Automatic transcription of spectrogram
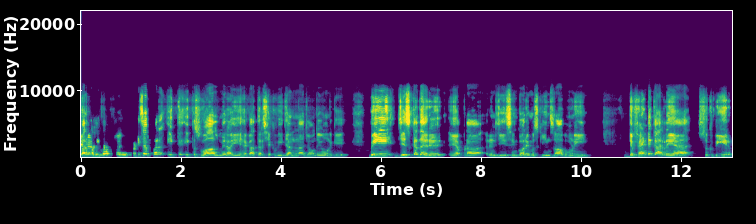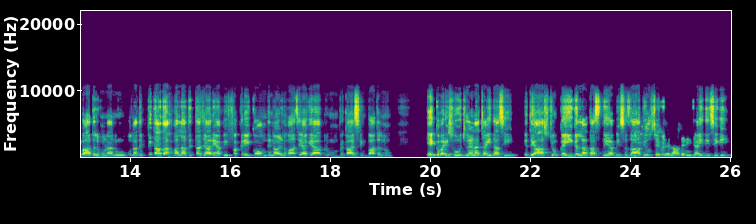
ਪਰ ਇਹਨਾਂ ਪਟੀ ਸਾਹਿਬ ਪਟੀ ਸਾਹਿਬ ਪਰ ਇੱਕ ਇੱਕ ਸਵਾਲ ਮੇਰਾ ਇਹ ਹੈਗਾ ਦਰਸ਼ਕ ਵੀ ਜਾਣਨਾ ਚਾਹੁੰਦੇ ਹੋਣਗੇ ਵੀ ਜਿਸ ਕਦਰ ਇਹ ਆਪਣਾ ਰਣਜੀਤ ਸਿੰਘ ਗੌਰੇ ਮਸਕੀਨ ਸਾਹਿਬ ਹੁਣੀ ਡਿਫੈਂਡ ਕਰ ਰਹੇ ਆ ਸੁਖਬੀਰ ਬਾਦਲ ਹੁਣਾਂ ਨੂੰ ਉਹਨਾਂ ਦੇ ਪਿਤਾ ਦਾ ਹਵਾਲਾ ਦਿੱਤਾ ਜਾ ਰਿਹਾ ਵੀ ਫਕਰੇ ਕੌਮ ਦੇ ਨਾਲ ਨਵਾਜ਼ਿਆ ਗਿਆ ਬਰਹੂਮ ਪ੍ਰਕਾਸ਼ ਸਿੰਘ ਬਾਦਲ ਨੂੰ। ਇੱਕ ਵਾਰੀ ਸੋਚ ਲੈਣਾ ਚਾਹੀਦਾ ਸੀ ਇਤਿਹਾਸ ਚੋਂ ਕਈ ਗੱਲਾਂ ਦੱਸਦੇ ਆ ਵੀ ਸਜ਼ਾ ਤੇ ਉਸੇ ਵੇਲੇ ਲਾ ਦੇਣੀ ਚਾਹੀਦੀ ਸੀਗੀ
